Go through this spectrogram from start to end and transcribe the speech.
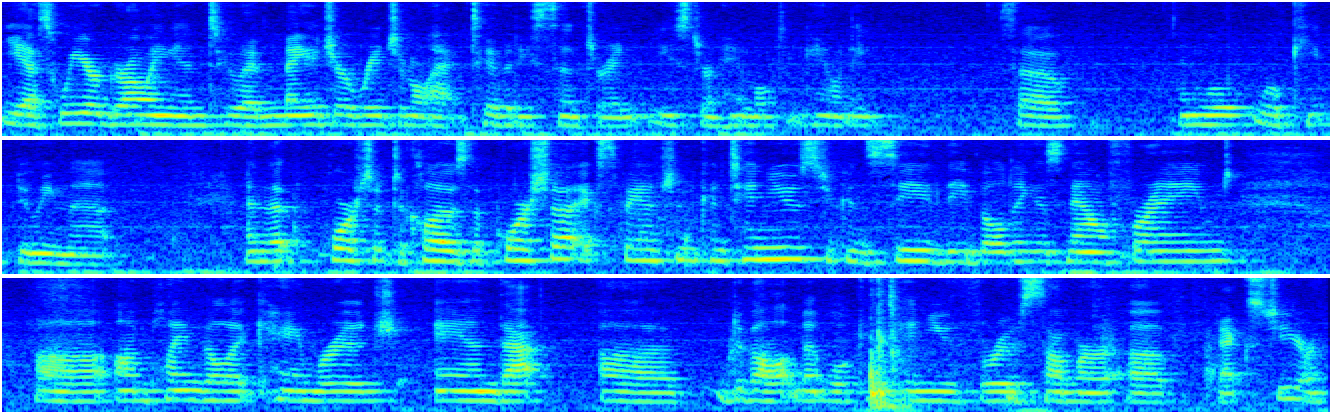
yes, we are growing into a major regional activity center in eastern Hamilton County. So, and we'll, we'll keep doing that. And the Porsche, to close, the Porsche expansion continues. You can see the building is now framed uh, on Plainville at Cambridge, and that uh, development will continue through summer of next year.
